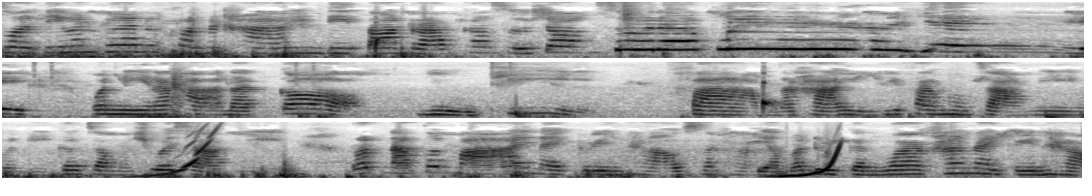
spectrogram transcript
สวัสดีเพื่อนๆทุกคนนะคะ ยินดีต้อนรับเข้าสู่ช่องซูดาพลีเย้วันนี้นะคะนัดก็อยู่ที่ฟาร์มนะคะ อยู่ที่ฟาร์มของสามีวันนี้ก็จะมาช่วยสามีรดน้ำต้นไม้ในกรีนเฮาส์นะคะ เดี๋ยวมาดูกันว่าข้างในกรีนเฮา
